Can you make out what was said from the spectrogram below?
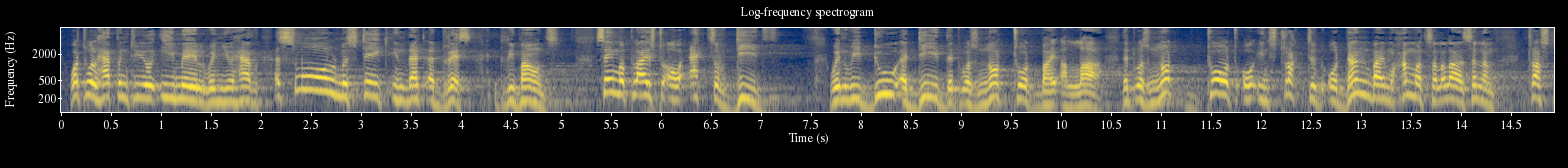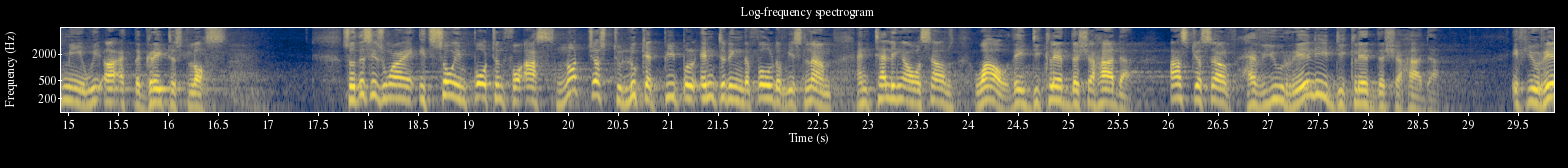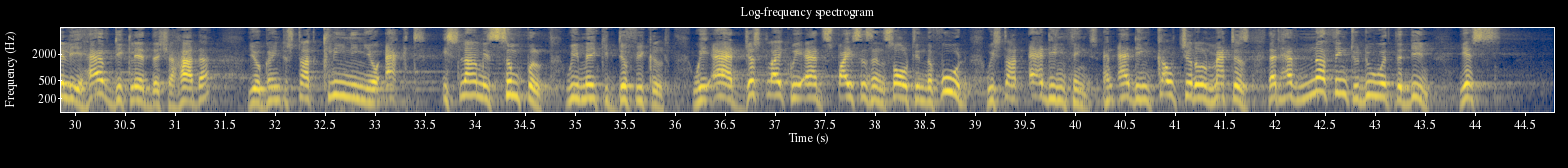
What will happen to your email when you have a small mistake in that address? It rebounds. Same applies to our acts of deeds. When we do a deed that was not taught by Allah, that was not taught or instructed or done by Muhammad sallallahu trust me, we are at the greatest loss. So this is why it's so important for us not just to look at people entering the fold of Islam and telling ourselves, wow, they declared the Shahada. Ask yourself, have you really declared the Shahada? If you really have declared the Shahada, you're going to start cleaning your act. Islam is simple. We make it difficult. We add, just like we add spices and salt in the food, we start adding things and adding cultural matters that have nothing to do with the deen. Yes,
